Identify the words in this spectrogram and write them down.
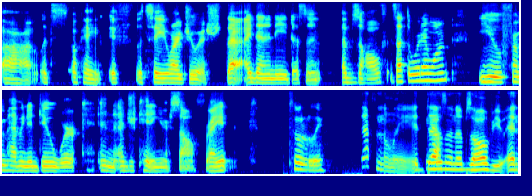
uh, let's okay, if let's say you are Jewish, that identity doesn't absolve. Is that the word I want? You from having to do work and educating yourself, right? Totally. Definitely, it doesn't yeah. absolve you, and,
